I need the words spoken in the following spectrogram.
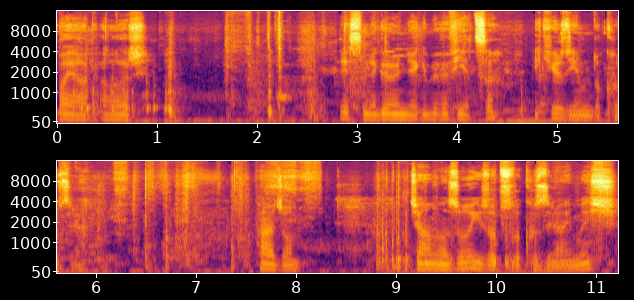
Bayağı bir ağır. Resimde göründüğü gibi ve fiyatı 229 lira. Pardon. Cam vazo 139 liraymış.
